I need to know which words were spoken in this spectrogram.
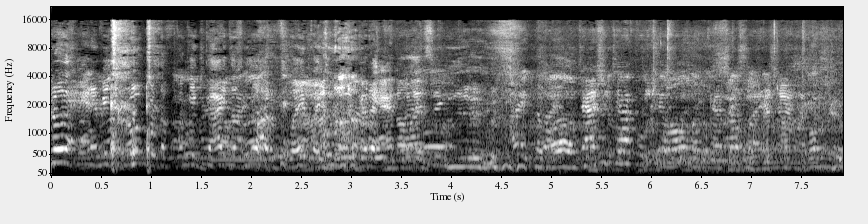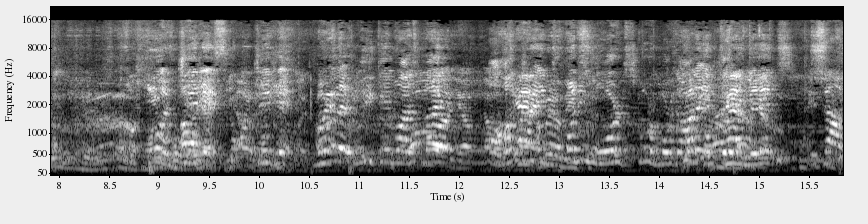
Uh, you know the anime trope where the fucking guy doesn't know how to play, but he's really good at analyzing? Dash attack will kill like that. Oh, JJ, JJ, remember that league game last night? 120 wards scored Morgana in 30 minutes. It's not.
